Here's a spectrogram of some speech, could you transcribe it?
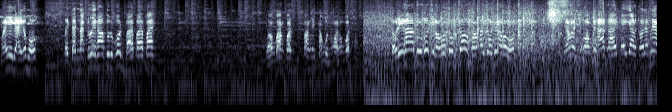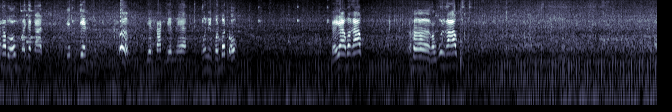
ไม้ใหญ่ๆครับผม ไปจัดหนักกันเลยครับทุกคนไปไปไปลองบ้างก่อนบ้างในตาหุ่นหอยของก่อนสวัสดีครับทุกคนที่ของเราต้มช่องของไอโจที่เราครับผมยังกันออกไปหาขายไก่ย่างตอนแรกๆครับผมบรรยากาศเย็นเย็นๆเย็นคักเย็นเนี่ยมื่อนี้ฝนบ่ตกไก่ย่างปะครับเออขอบคุณครับไป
